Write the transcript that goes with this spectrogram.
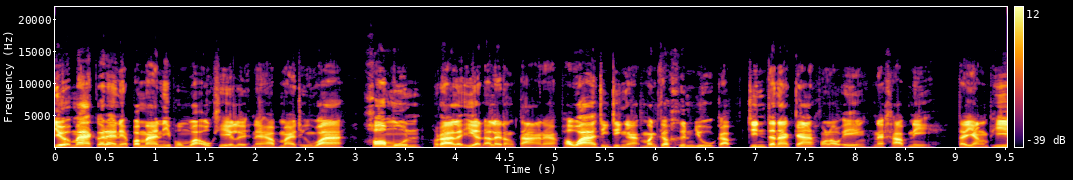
เยอะมากก็ได้เนี่ยประมาณนี้ผมว่าโอเคเลยนะครับ หมายถึงว่าข้อมูลรายละเอียดอะไรต่างๆนะเพราะว่าจริงๆอะมันก็ขึ้นอยู่กับจินตนาการของเราเองนะครับนี่ แต่อย่างพี่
